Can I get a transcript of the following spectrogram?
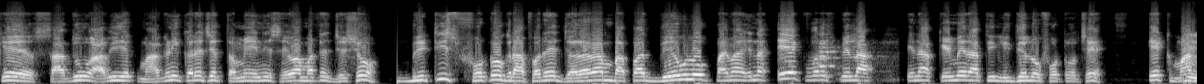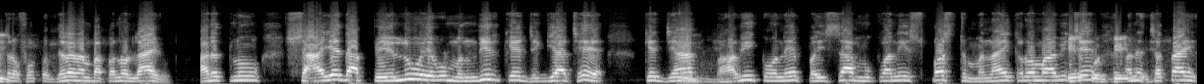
કે સાધુ આવી એક માગણી કરે છે તમે એની સેવા માટે જશો? બ્રિટિશ ફોટોગ્રાફરે જલારામ બાપા દેવલોક પામ્યા. એના એક વર્ષ પહેલા એના કેમેરાથી લીધેલો ફોટો છે. એક માત્ર ફોટો જલારામ બાપાનો લાઈવ ભારતનું શાયદ આ પહેલું એવું મંદિર કે જગ્યા છે કે જ્યાં ભાવિકોને પૈસા મૂકવાની સ્પષ્ટ મનાઈ કરવામાં આવી છે. અને છતાંય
